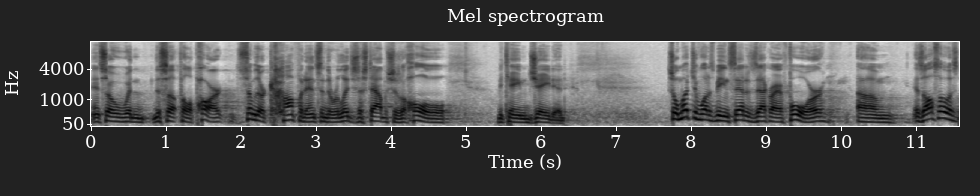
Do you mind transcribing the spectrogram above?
And so when this fell apart, some of their confidence in the religious establishment as a whole became jaded. So much of what is being said in Zechariah 4 um, is also, as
